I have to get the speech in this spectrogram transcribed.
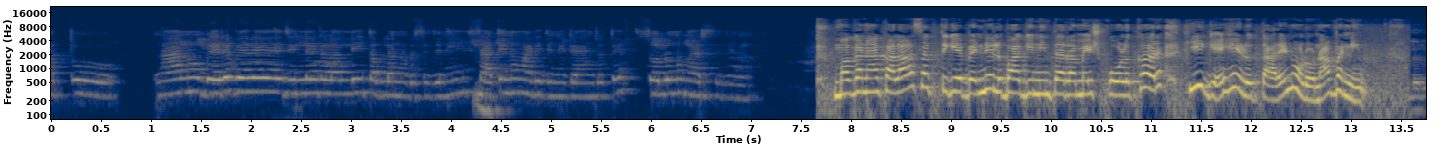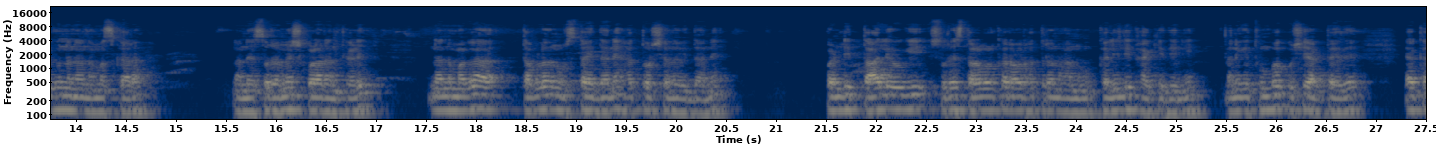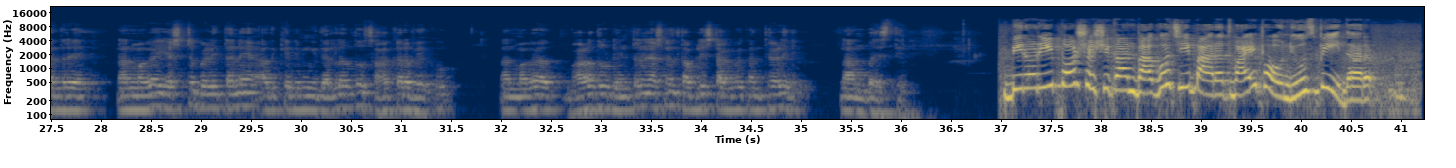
ಮತ್ತು ತಬಲಾ ನುಡಿಸಿದ್ದೀನಿ ಸಾಥಿನೂ ಮಾಡಿದ್ದೀನಿ ಡ್ಯಾನ್ ಜೊತೆ. ಸೋಲುನು ಬಾರಿಸಿದ್ದೀನಿ ಮಗನ ಕಲಾಸಕ್ತಿಗೆ ಬೆನ್ನೆಲುಬಾಗಿ ನಿಂತ ರಮೇಶ್ ಕೋಳ್ಕರ್ ಹೀಗೆ ಹೇಳುತ್ತಾರೆ. ನೋಡೋಣ ಬನ್ನಿ. ಎಲ್ಲರಿಗೂ ನನ್ನ ನಮಸ್ಕಾರ. ನನ್ನ ಹೆಸರು ರಮೇಶ್ ಕೋಳರ್ ಅಂತ ಹೇಳಿ ನನ್ನ ಮಗ ತಬಲ ನುಡಿಸ್ತಾ ಇದ್ದಾನೆ ಹತ್ತು ವರ್ಷದವಿದ್ದಾನೆ ಪಂಡಿತ್ ತಾಲಿಯೋಗಿ ಸುರೇಶ್ ತಳವಳ್ಕರ್ ಅವ್ರ ಹತ್ರ ನಾನು ಕಲೀಲಿಕ್ಕೆ ಹಾಕಿದ್ದೀನಿ. ನನಗೆ ತುಂಬ ಖುಷಿ ಆಗ್ತಾ ಇದೆ. ಯಾಕಂದರೆ ನನ್ನ ಮಗ ಎಷ್ಟು ಬೆಳಿತಾನೆ ಅದಕ್ಕೆ ನಿಮ್ಗೆ ಇದೆಲ್ಲದೂ ಸಹಕಾರ ಬೇಕು. ನನ್ನ ಮಗ ಭಾಳ ದೊಡ್ಡ ಇಂಟರ್ನ್ಯಾಷನಲ್ ತಬ್ಲಿಸ್ಟ್ ಹೇಳಿ ನಾನು ಬಯಸ್ತೀನಿ. Bureau report Shashikant Bagoji, Bharat Vaibhav, news Bidar.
